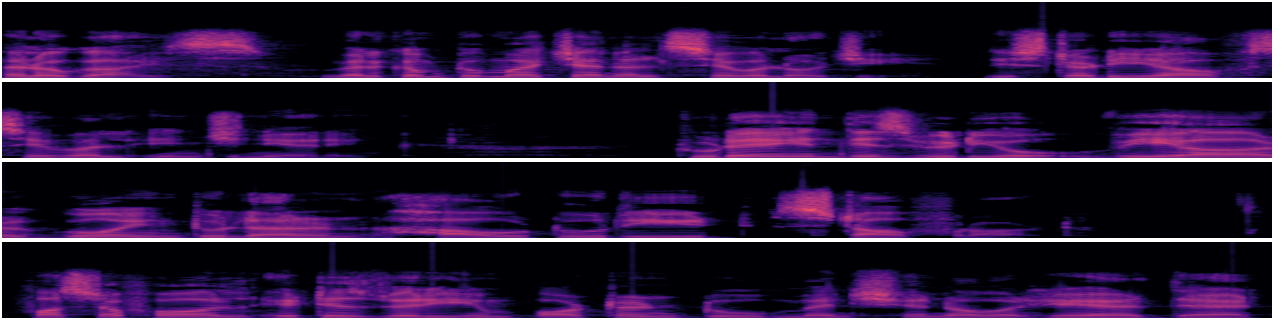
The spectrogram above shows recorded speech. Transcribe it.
Hello guys, welcome to my channel Civillogy, the study of civil engineering. Today in this video we are going to learn how to read staff rod. First of all it is very important to mention over here that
